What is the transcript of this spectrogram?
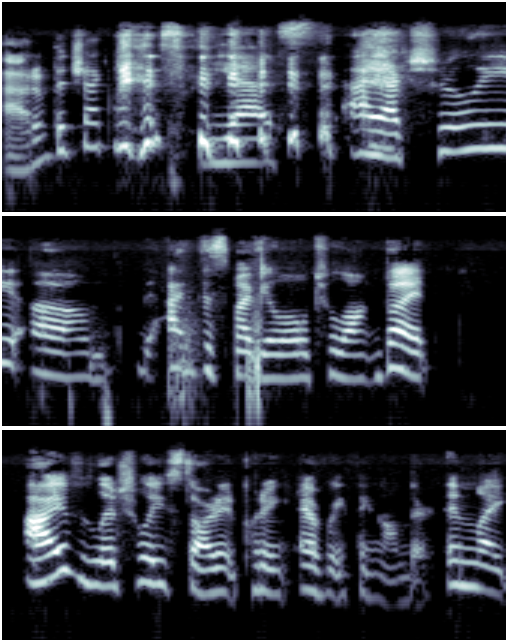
out of the checklist. yes. I actually um I, this might be a little too long but i've literally started putting everything on there. And like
